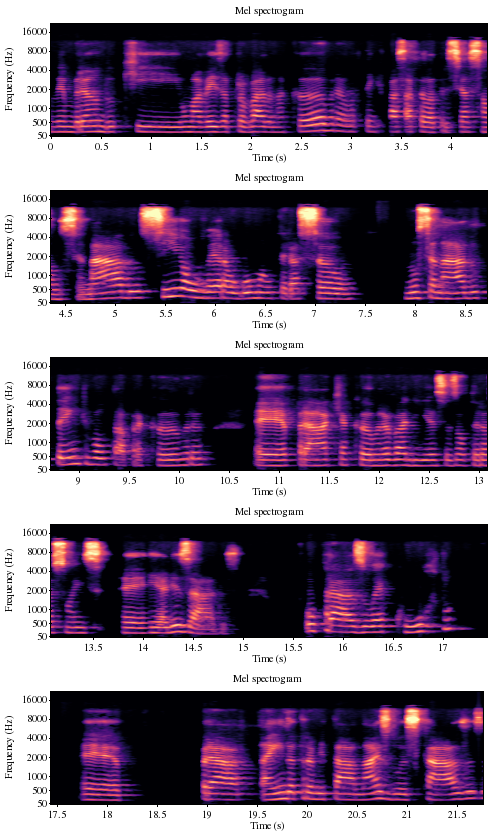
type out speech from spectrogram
Lembrando que, uma vez aprovada na Câmara, ela tem que passar pela apreciação do Senado. Se houver alguma alteração no Senado, tem que voltar para a Câmara é, para que a Câmara avalie essas alterações é, realizadas. O prazo é curto, é, para ainda tramitar nas duas casas,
